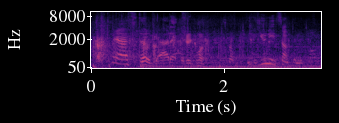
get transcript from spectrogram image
yeah, I still got it. Okay, come on. Let's go. You need something to do.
